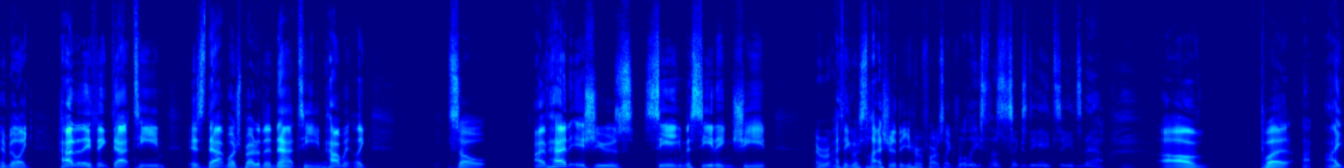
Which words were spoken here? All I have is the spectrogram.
and be like, how do they think that team is that much better than that team? How many like so I've had issues seeing the seating sheet. I remember I think it was last year the year before I was like, release the 68 seeds now. Um but I, I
